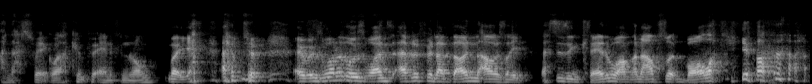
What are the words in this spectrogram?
and I swear to God, I couldn't put anything wrong. Like, it was one of those ones, everything I'd done, I was like, this is incredible. I'm an absolute baller.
